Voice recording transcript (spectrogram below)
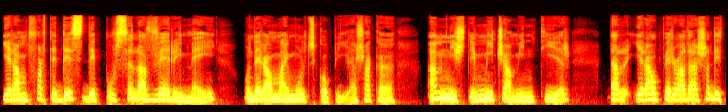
eram foarte des depusă la verii mei, unde erau mai mulți copii, așa că am niște mici amintiri, dar era o perioadă așa de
